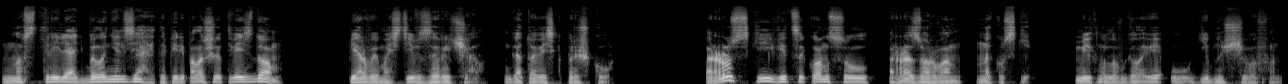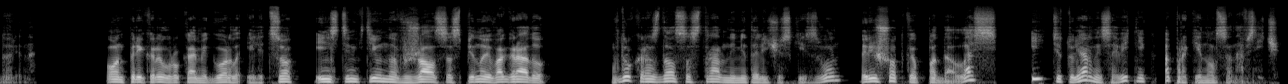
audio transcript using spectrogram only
Но стрелять было нельзя, это переполошит весь дом. Первый мастив зарычал, готовясь к прыжку. «Русский вице-консул разорван на куски», — мелькнуло в голове у гибнущего Фандорина. Он прикрыл руками горло и лицо, инстинктивно вжался спиной в ограду. Вдруг раздался странный металлический звон, решетка подалась, и титулярный советник опрокинулся навзничь.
